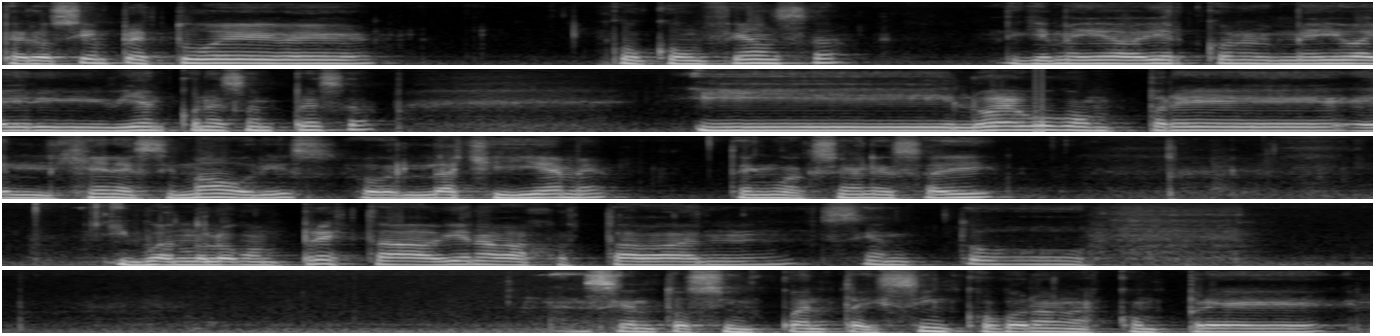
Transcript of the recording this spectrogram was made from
Pero siempre estuve eh, con confianza de que me iba, a ir con, me iba a ir bien con esa empresa. Y luego compré el Genesis Maurice o el HM. Tengo acciones ahí y cuando lo compré estaba bien abajo, estaba en, ciento, en 155 coronas. Compré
